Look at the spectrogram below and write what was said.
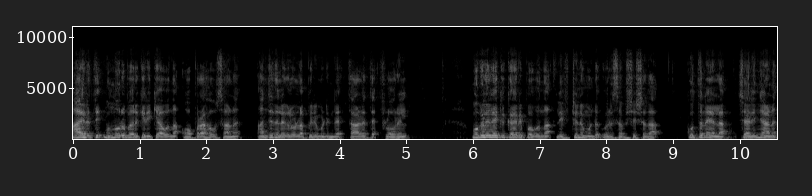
ആയിരത്തി മുന്നൂറ് പേർക്ക് ഇരിക്കാവുന്ന ഓപ്പറ ഹൗസ് ആണ് അഞ്ച് നിലകളുള്ള പിരമിഡിന്റെ താഴത്തെ ഫ്ലോറിൽ. മുകളിലേക്ക് കയറിപ്പോകുന്ന ലിഫ്റ്റിനുമുണ്ട് ഒരു സവിശേഷത. കുത്തനെയല്ല ചരിഞ്ഞാണ്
